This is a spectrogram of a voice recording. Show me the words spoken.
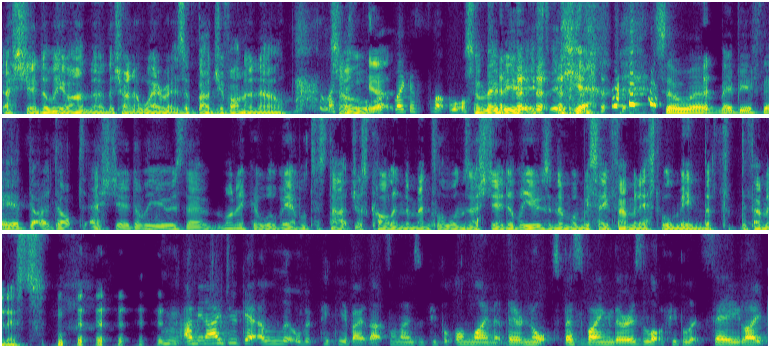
SJW, aren't they? They're trying to wear it as a badge of honor now. like so, a slut, like a slut walker. so maybe if yeah, so uh, maybe if they ad- adopt SJW as their moniker, we'll be able to start just calling the mental ones SJWs, and then when we say feminist, we'll mean the f- the feminists. Mhm. I mean, I do get a little bit picky about that sometimes with people online that they're not specifying. There is a lot of people that say like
